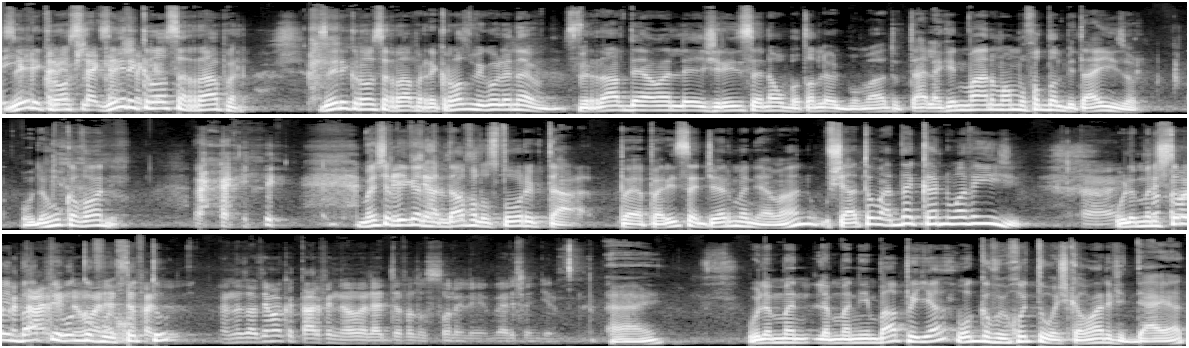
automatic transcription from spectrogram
زي ريك روس يمسكها زي ريك شكل. روس الرابر. زي ريك روس الرابر. ريك روس بيقول أنا في الراب ده عمل لي 20 سنة وبطلع ألبومات وبتاع لكن ما أنا ما مفضل بتاعي زول. وده هو كفاني مشى بقى الهداف الأسطوري بتاع با- باريس سان جيرمان يا man. وشاتوه بعد ذاك كان ما في يجي آه. ولما اشتروا إمبابي وقفوا يخطوا. أنا ذاتي ما كنت عارف انه هو الهداف الأسطوري لباريس سان جيرمان. ولما لما إمبابي جا وقفوا يخطوا وش كمان في الدعايات.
